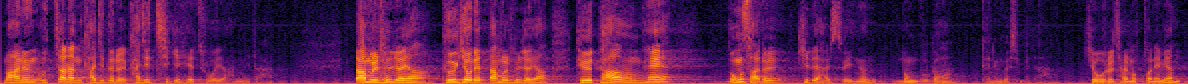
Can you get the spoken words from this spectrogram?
많은 웃자란 가지들을 가지치게 해 주어야 합니다. 땀을 흘려야 그 겨울에 땀을 흘려야 그 다음 해 농사를 기대할 수 있는 농부가 되는 것입니다. 겨울을 잘못 보내면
